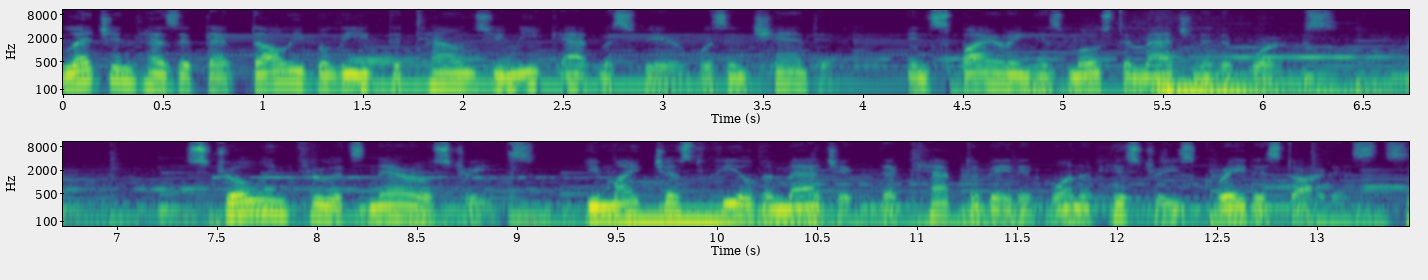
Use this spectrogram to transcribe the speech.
Legend has it that Dali believed the town's unique atmosphere was enchanted, inspiring his most imaginative works. Strolling through its narrow streets, you might just feel the magic that captivated one of history's greatest artists.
